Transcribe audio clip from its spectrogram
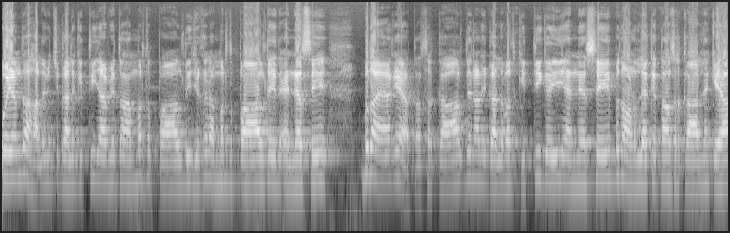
ਹੋ ਜਾਂਦਾ। ਹਾਲ ਵਿੱਚ ਗੱਲ ਕੀਤੀ ਜਾਵੇ ਤਾਂ ਅਮਰਤਪਾਲ ਦੀ, ਜੇਕਰ ਅਮਰਤਪਾਲ ਤੇ ਐਨਐਸਏ ਵਧਾਇਆ ਗਿਆ ਤਾਂ ਸਰਕਾਰ ਦੇ ਨਾਲ ਇਹ ਗੱਲਬਾਤ ਕੀਤੀ ਗਈ। ਐਨਐਸਏ ਵਧਾਉਣ ਨੂੰ ਲੈ ਕੇ ਤਾਂ ਸਰਕਾਰ ਨੇ ਕਿਹਾ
